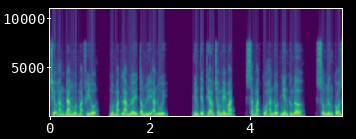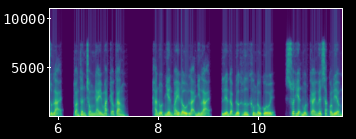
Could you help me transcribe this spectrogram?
Triệu hằng đang một mặt phi đột một mặt làm lấy tâm lý an ủi. Nhưng tiếp theo trong nháy mắt, sắc mặt của hắn đột nhiên cứng đờ, sống lưng co rụt lại, toàn thân trong nháy mắt kéo căng. Hắn đột nhiên quay đầu lại nhìn lại, liền gặp được hư không đầu cối, xuất hiện một cái huyết sắc quan điểm.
